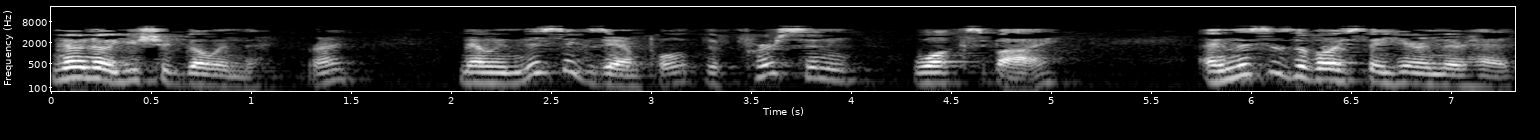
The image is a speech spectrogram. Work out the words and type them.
no, no, you should go in there, right? Now, in this example, the person walks by, and this is the voice they hear in their head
